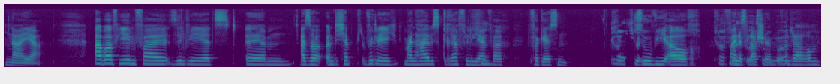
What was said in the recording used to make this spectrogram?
Naja. Aber auf jeden Fall sind wir jetzt, ähm, also, und ich habe wirklich mein halbes Graffel hier Hm. einfach vergessen. Graffel. So wie auch Graffel meine auch Flasche. Wort. Und darum,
